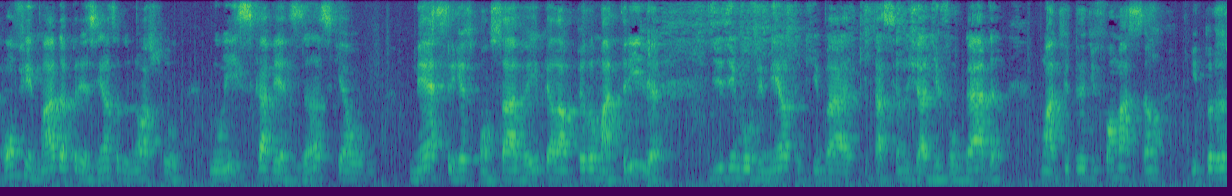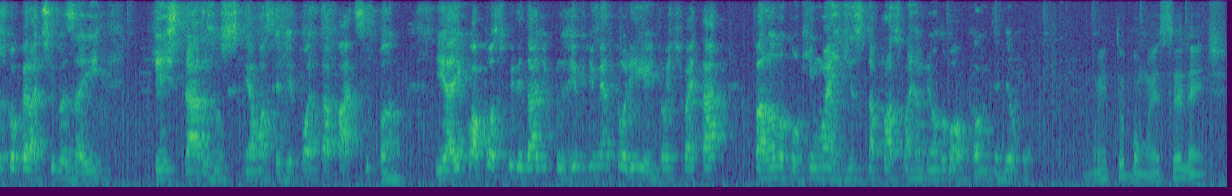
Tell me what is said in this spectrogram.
confirmada a presença do nosso Luiz Caverzans, que é o mestre responsável aí pela, pela uma trilha de desenvolvimento que está sendo já divulgada, uma trilha de formação e todas as cooperativas aí registradas no sistema OCD podem estar participando e aí com a possibilidade, inclusive, de mentoria. Então a gente vai estar falando um pouquinho mais disso na próxima reunião do balcão, entendeu? Muito bom, excelente.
